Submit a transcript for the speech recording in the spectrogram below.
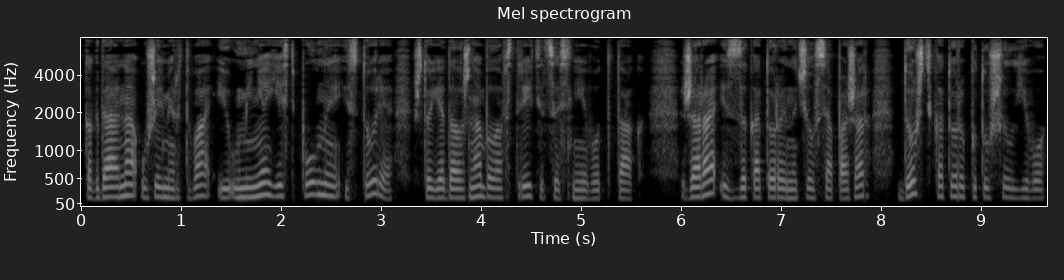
когда она уже мертва, и у меня есть полная история, что я должна была встретиться с ней вот так. Жара, из-за которой начался пожар, дождь, который потушил его,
